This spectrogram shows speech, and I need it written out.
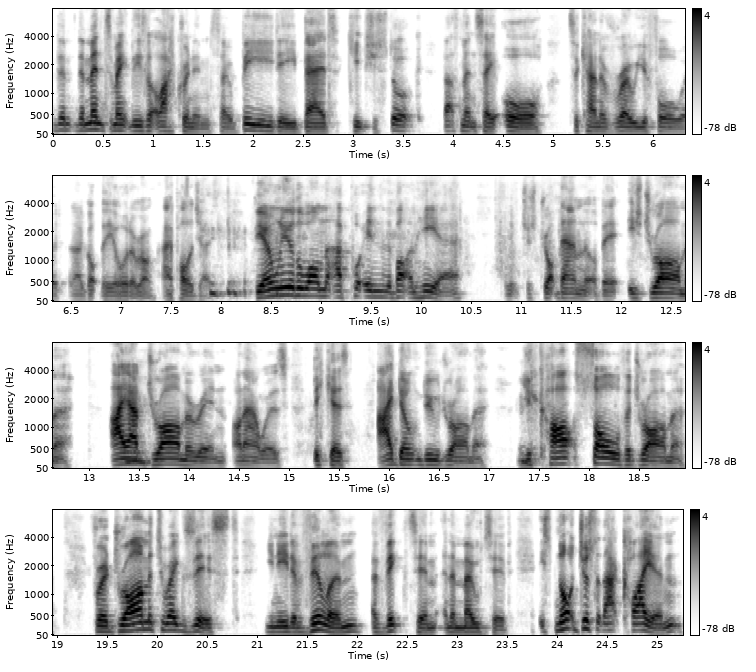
they're, they're meant to make these little acronyms. So BED, bed, keeps you stuck. That's meant to say or to kind of row you forward. And I got the order wrong. I apologize. the only other one that I put in the bottom here, and it just dropped down a little bit, is drama. I add mm. drama in on ours because I don't do drama. You can't solve a drama. For a drama to exist, you need a villain, a victim, and a motive. It's not just that that client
